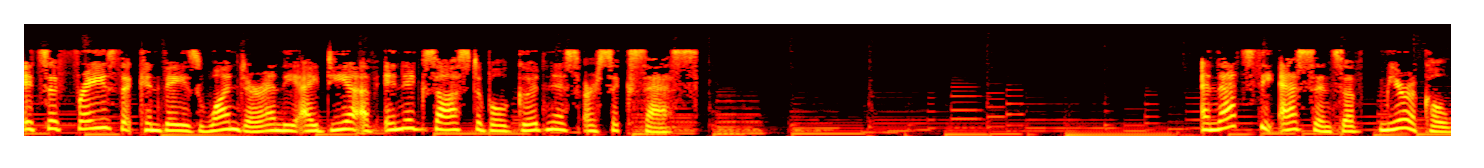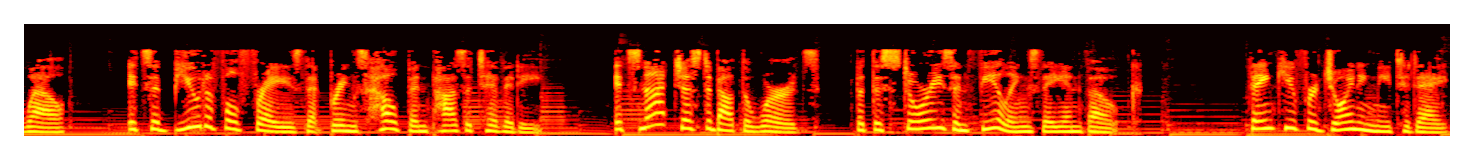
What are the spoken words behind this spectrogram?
It's a phrase that conveys wonder and the idea of inexhaustible goodness or success. And that's the essence of miracle well. It's a beautiful phrase that brings hope and positivity. It's not just about the words, but the stories and feelings they invoke. Thank you for joining me today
